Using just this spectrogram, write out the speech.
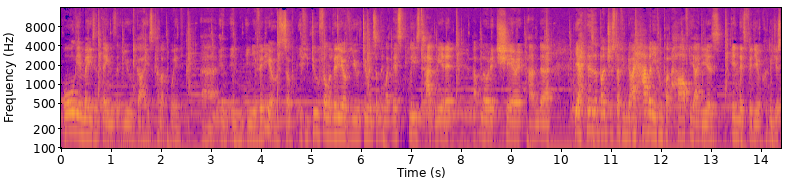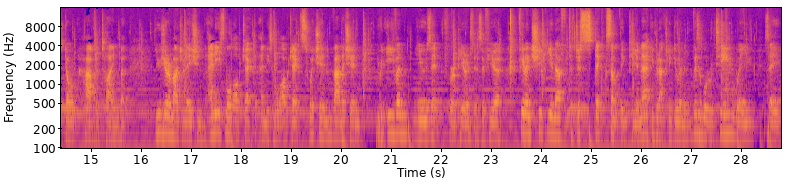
all the amazing things that you guys come up with uh, in, in, in your videos. So if you do film a video of you doing something like this, please tag me in it, upload it, share it, and uh, yeah, there's a bunch of stuff you can do. I haven't even put half the ideas in this video because we just don't have the time, but use your imagination. Any small object, any small object, switching, vanishing. You could even use it for appearances. If you're feeling cheeky enough to just stick something to your neck, you could actually do an invisible routine where you say,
